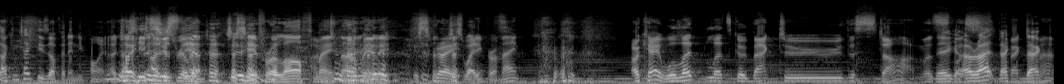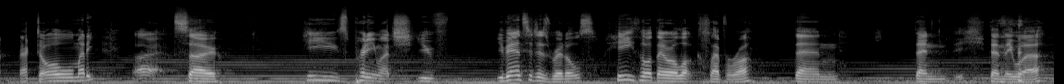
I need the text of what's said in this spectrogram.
I can take these off at any point. I No, just, he's I just, just really yeah, just here for a laugh, mate. No, really, it's great. just waiting for a mate. okay. Well, let let's go back to the start. Let's, There you go. let's- All right, back, back, back, to Matt. back to old Matty. All right, so he's pretty much you've you've answered his riddles. He thought they were a lot cleverer than than than they were.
